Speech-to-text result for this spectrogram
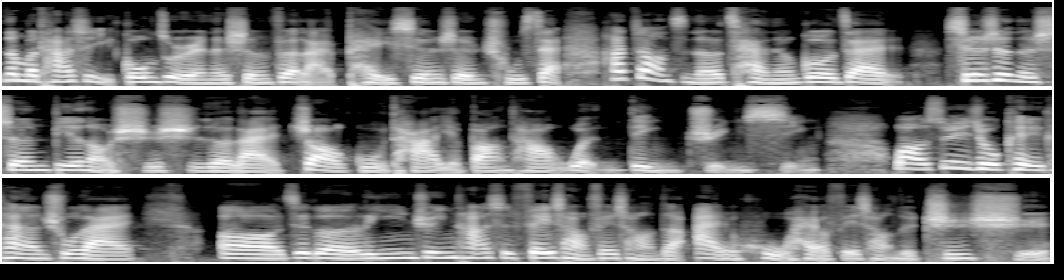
那么他是以工作人员的身份来陪先生出赛，他这样子呢才能够在先生的身边哦，实时的来照顾他，也帮他稳定军心。哇，所以就可以看得出来，呃，这个林英君他是非常非常的爱护，还有非常的支持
